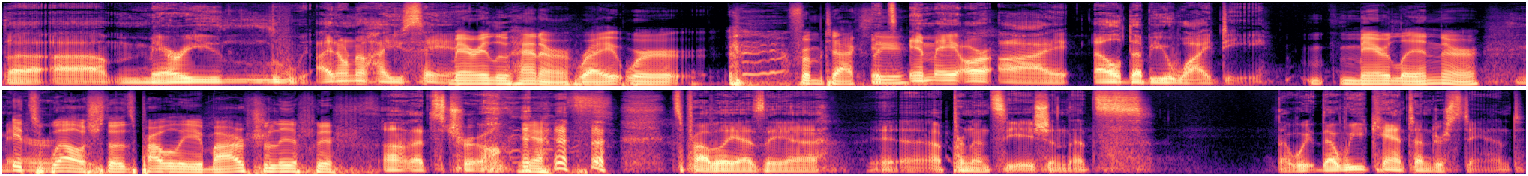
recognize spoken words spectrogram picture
the uh, Mary. Lou- I don't know how you say it. Marilu Henner, right? We're from Taxi. It's M A R I L W Y D. Merlin, or it's Welsh, so it's probably Marshall. Oh, that's true. yes. it's probably as a uh, a pronunciation that's that we that we can't understand.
